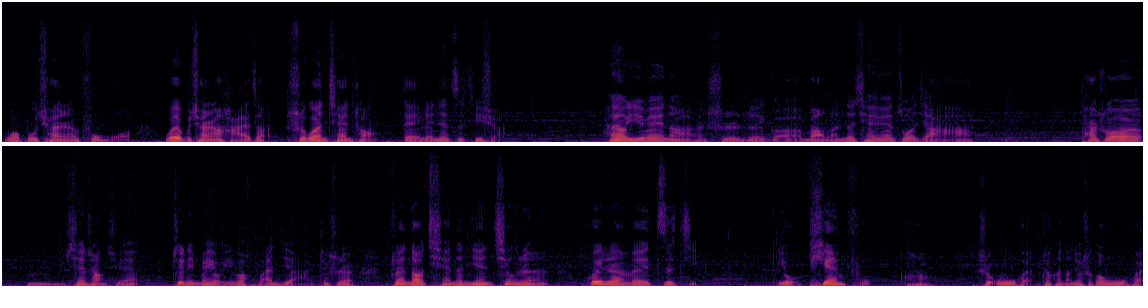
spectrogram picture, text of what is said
我不劝人父母，我也不劝人孩子，事关前程，得人家自己选。还有一位呢，是这个网文的签约作家啊，他说：“嗯，先上学。这里面有一个环节啊，就是赚到钱的年轻人会认为自己有天赋啊，是误会，这可能就是个误会。”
